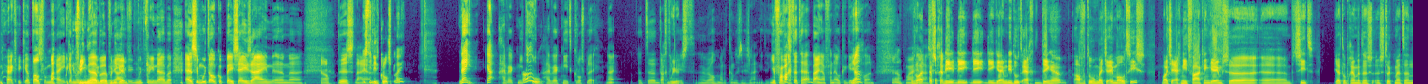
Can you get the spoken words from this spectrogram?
merk ik. Althans voor mij. Ik heb vrienden hebben voor die game. Ik, moet vrienden hebben. En ze moeten ook op PC zijn. En, uh, ja. dus, nou, Is die niet crossplay? Nee, ja, hij werkt niet, oh. hij werkt niet crossplay. Nee, dat uh, dacht Weird. ik eerst uh, wel, maar dat kan dus deze lijn niet. Je verwacht het, hè, bijna van elke game ja. gewoon. Ja. Maar helaas. zeggen, die, die, die, die game die doet echt dingen af en toe met je emoties, wat je echt niet vaak in games ziet. Je hebt op een gegeven moment een, een stuk met een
